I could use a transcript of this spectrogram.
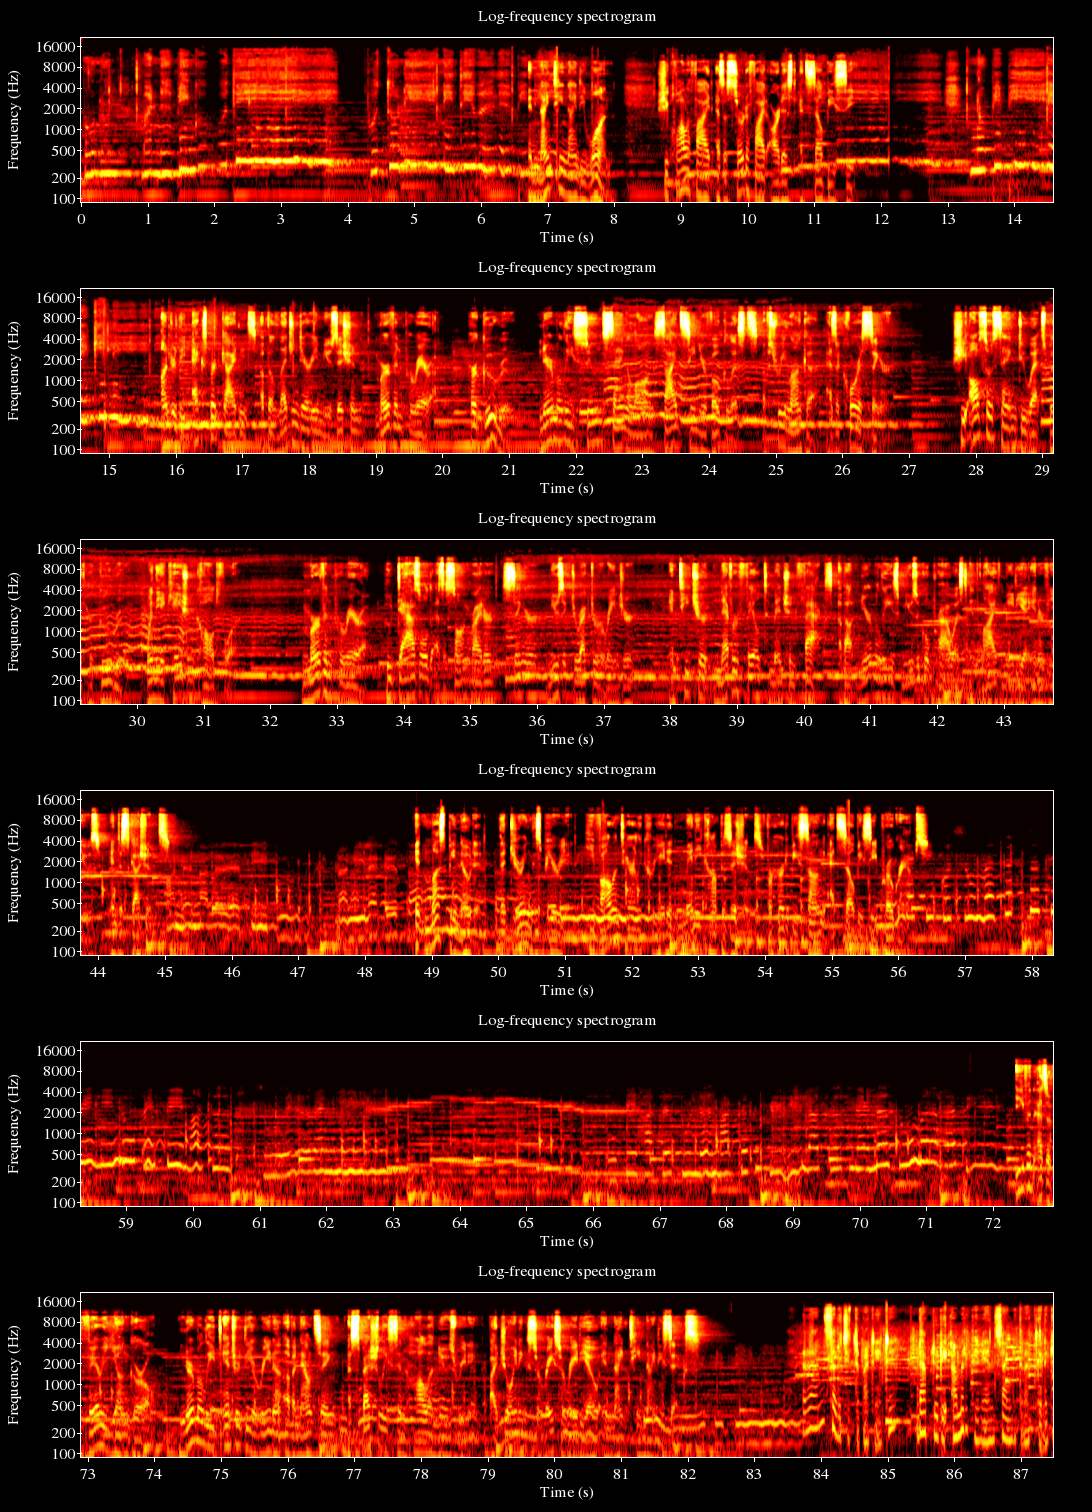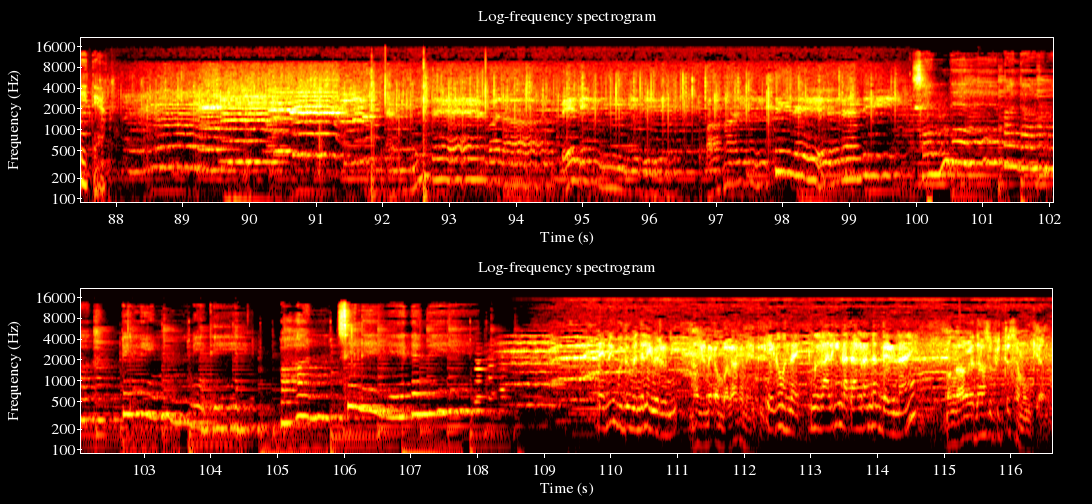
1991, she qualified as a certified artist at SLBC. Under the expert guidance of the legendary musician Mervin Perera, her guru, Nirmalee soon sang alongside senior vocalists of Sri Lanka as a chorus singer. She also sang duets with her guru when the occasion called for. Mervin Perera, who dazzled as a songwriter, singer, music director arranger, and teacher, never failed to mention facts about Nirmalee's musical prowess in live media interviews and discussions. It must be noted that during this period, he voluntarily created many compositions for her to be sung at SLBC programs. Even as a very young girl, Nirmalee entered the arena of announcing, especially Sinhala news reading, by joining Sirasa Radio in 1996. WD නිදී පහන් සිලේරැඳී දැනුයි බුදු බඳලා ඉවරුනේ. මම එනකම් බලාගෙන හිටියේ. ඒක හොඳයි. උඟ කාලෙකින් කතා කරන්නත් බැරිුණානේ. මං ආවේ අදහස පිට සමුන් කියන්නේ.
